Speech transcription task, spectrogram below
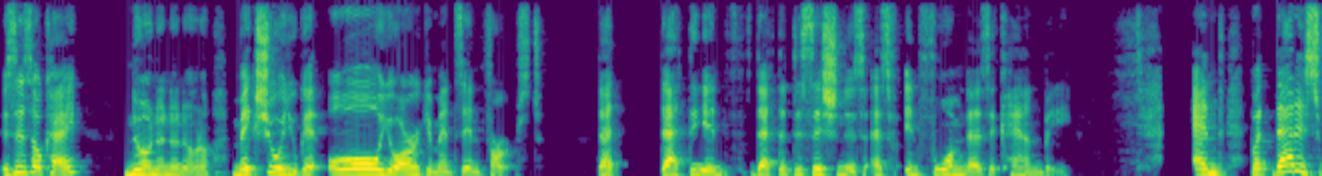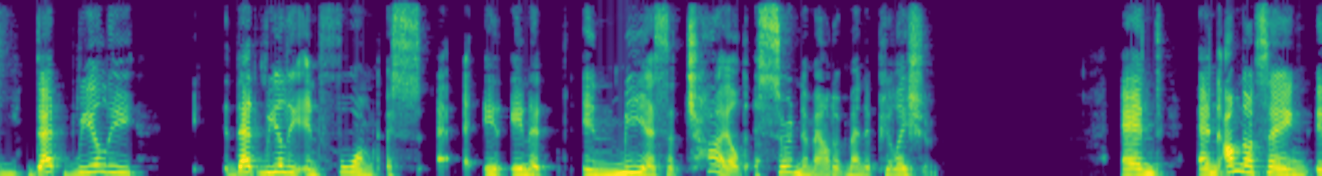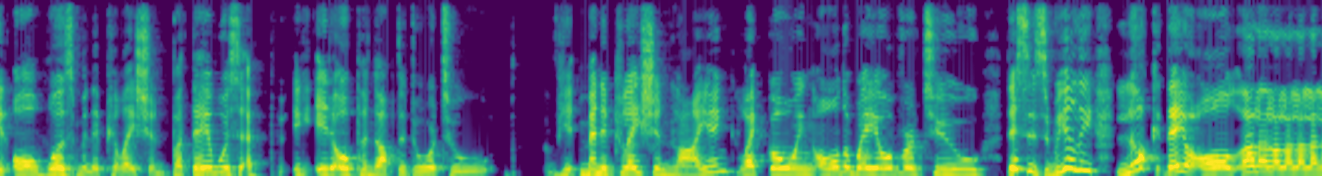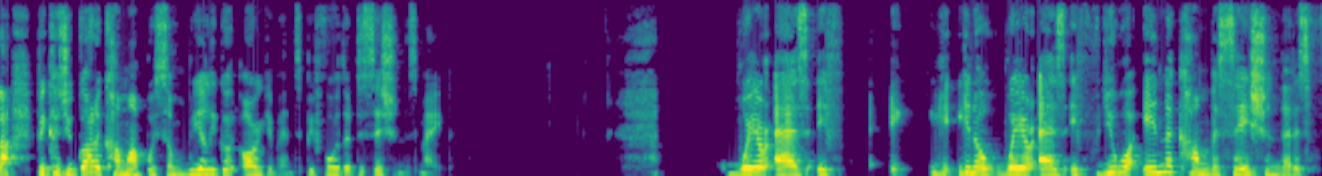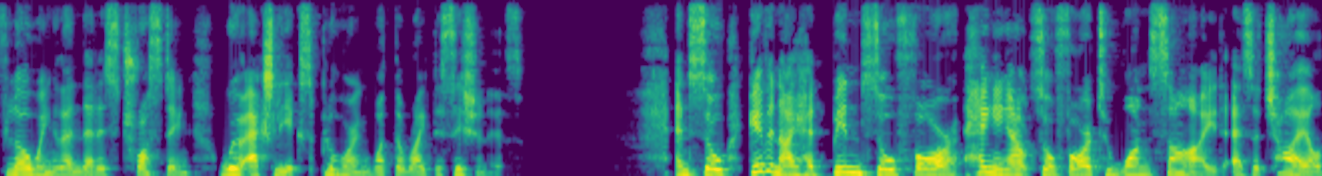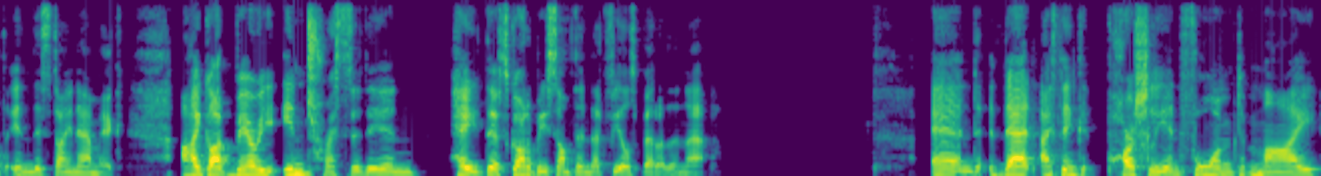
Is this okay? No no no no no. Make sure you get all your arguments in first. That that the that the decision is as informed as it can be. And but that is that really that really informed a, in, in it in me as a child a certain amount of manipulation. And and i'm not saying it all was manipulation but there was a it opened up the door to manipulation lying like going all the way over to this is really look they are all la la la la la la because you've got to come up with some really good arguments before the decision is made whereas if you know whereas if you are in a conversation that is flowing then that is trusting we're actually exploring what the right decision is and so, given I had been so far, hanging out so far to one side as a child in this dynamic, I got very interested in hey, there's got to be something that feels better than that. And that I think partially informed my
